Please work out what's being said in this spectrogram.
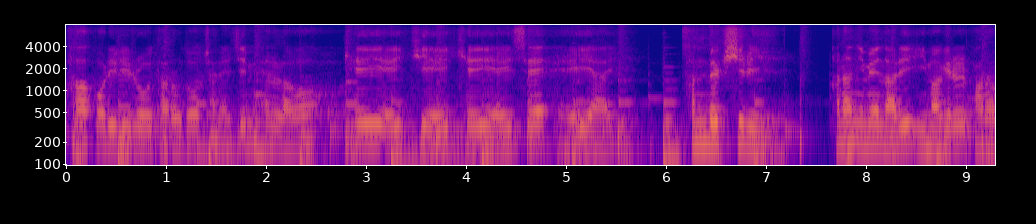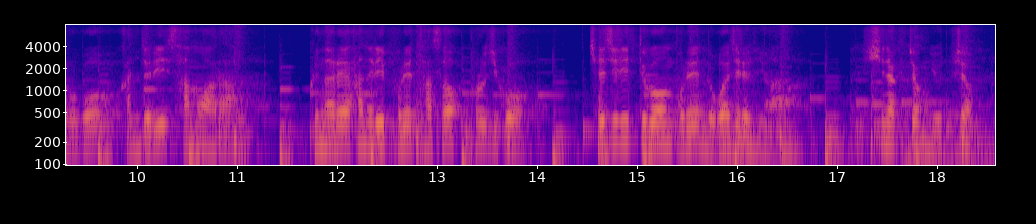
타버리리로다로도 전해짐 헬라어 KATAKA AI 312 하나님의 날이 임하기를 바라보고 간절히 사모하라. 그날에 하늘이 불에 타서 풀어지고 체질이 뜨거운 불에 녹아지려니와. 신학적 요점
